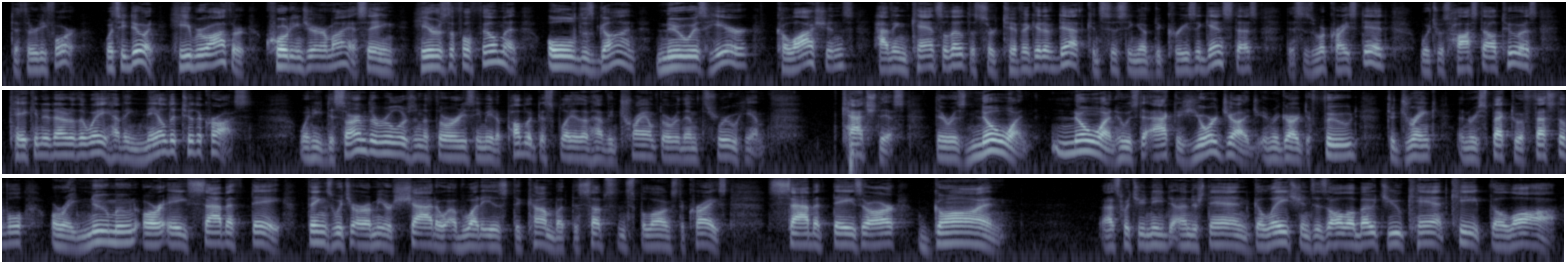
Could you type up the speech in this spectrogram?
to 34 What's he doing? Hebrew author quoting Jeremiah saying, Here's the fulfillment. Old is gone, new is here. Colossians, having canceled out the certificate of death consisting of decrees against us, this is what Christ did, which was hostile to us, taking it out of the way, having nailed it to the cross. When he disarmed the rulers and authorities, he made a public display of them, having triumphed over them through him. Catch this. There is no one, no one who is to act as your judge in regard to food, to drink, in respect to a festival, or a new moon, or a Sabbath day, things which are a mere shadow of what is to come, but the substance belongs to Christ. Sabbath days are gone. That's what you need to understand. Galatians is all about you can't keep the law.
